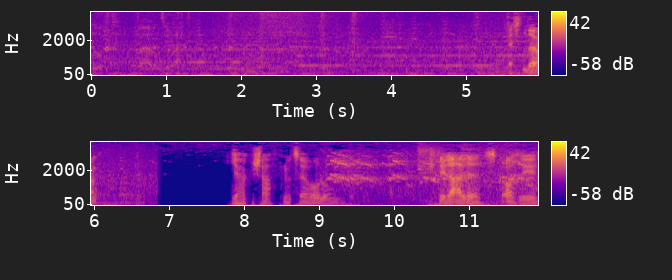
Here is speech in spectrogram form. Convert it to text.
Gut. Fahren Sie weiter. Besten Dank. Ja, geschafft. Nur zur Erholung. Stehle alle Scorsese,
